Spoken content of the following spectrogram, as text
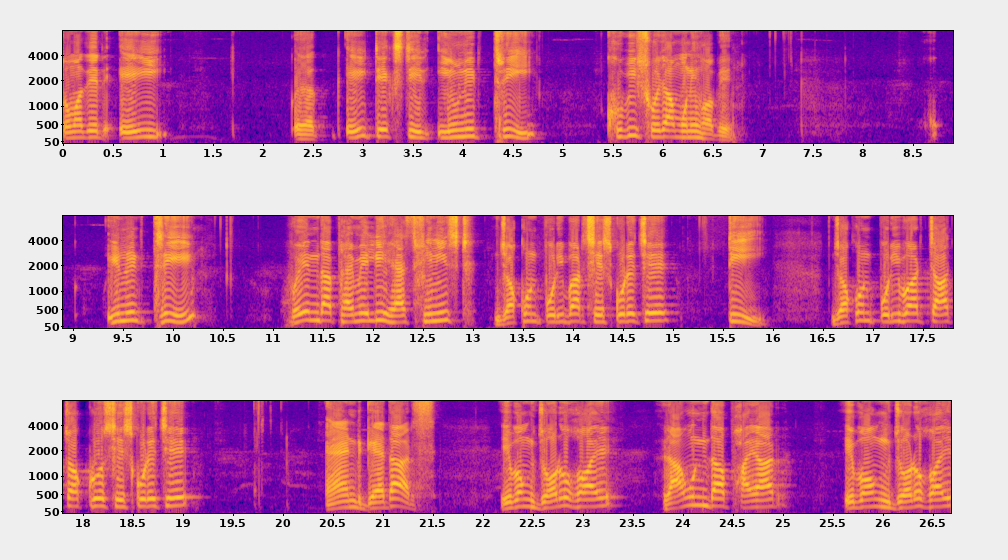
তোমাদের এই এই টেক্সটির ইউনিট থ্রি খুবই সোজা মনে হবে। Unit three when the family has finished যখন পরিবার শেষ করেছে টি যখন পরিবার চা চক্র শেষ করেছে অ্যান্ড গ্যাদার্স এবং জড়ো হয় রাউন্ড দ্য ফায়ার এবং জড়ো হয়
